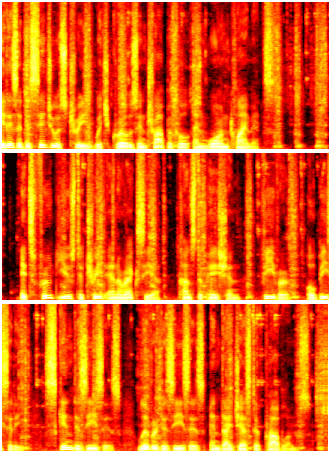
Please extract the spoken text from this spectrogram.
It is a deciduous tree which grows in tropical and warm climates. Its fruit used to treat anorexia, constipation, fever, obesity, skin diseases, liver diseases and digestive problems.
